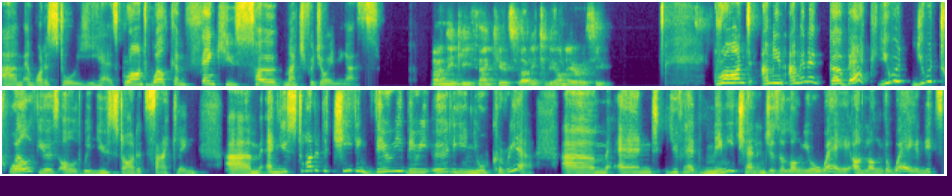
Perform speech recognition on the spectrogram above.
Um, and what a story he has. Grant, welcome. Thank you so much for joining us. Oh, Nikki, thank you. It's lovely to be on air with you. Grant, I mean, I'm going to go back. You were you were 12 years old when you started cycling, um, and you started achieving very very early in your career, um, and you've had many challenges along your way along the way. And let's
